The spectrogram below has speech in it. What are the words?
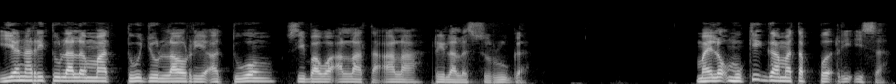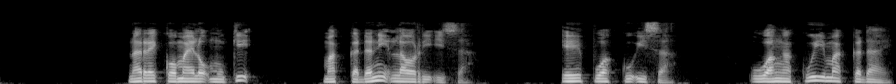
ia naritu lalemat tuju lauri atuong si bawa Allah Ta'ala rilales suruga. Mailok muki ga matepe ri isa. Nareko mailok muki, maka dani lauri isa. E puakku isa, uang akui makadai,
